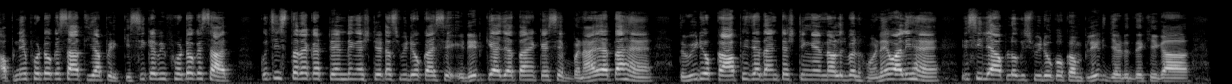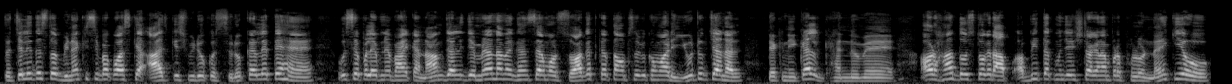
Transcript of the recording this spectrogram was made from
अपने फ़ोटो के साथ या फिर किसी के भी फ़ोटो के साथ कुछ इस तरह का ट्रेंडिंग स्टेटस वीडियो कैसे एडिट किया जाता है, कैसे बनाया जाता है तो वीडियो काफ़ी ज़्यादा इंटरेस्टिंग एंड नॉलेजेबल होने वाली है, इसीलिए आप लोग इस वीडियो को कंप्लीट ज़रूर देखिएगा। तो चलिए दोस्तों, बिना किसी बकवास के आज की इस वीडियो को शुरू कर लेते हैं। उससे पहले अपने भाई का नाम जान लीजिए। मेरा नाम है घनश्याम और स्वागत करता हूँ आप सभी को हमारे यूट्यूब चैनल टेक्निकल घन में। और हाँ दोस्तों, अगर आप अभी तक मुझे इंस्टाग्राम पर फॉलो नहीं किए हो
